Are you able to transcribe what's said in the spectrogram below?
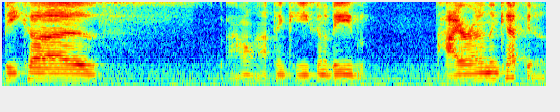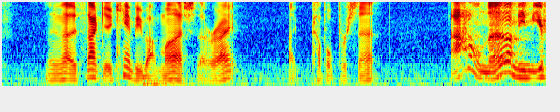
Because I don't. Know, I think he's going to be higher owned than Koepka is. It's not. It can't be by much though, right? Like a couple percent. I don't know. I mean, you're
